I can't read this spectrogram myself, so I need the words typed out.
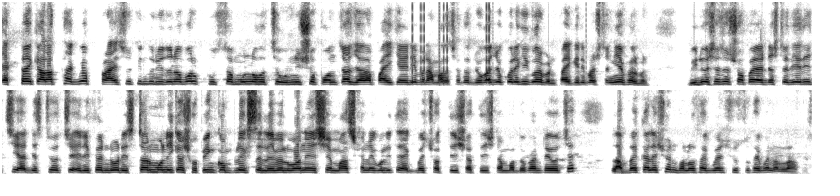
একটাই কালার থাকবে। প্রাইসও কিন্তু রিজনেবল খুচরা মূল্য হচ্ছে উনিশশো পঞ্চাশ। যারা পাইকারি নেবেন, আমাদের সাথে যোগাযোগ করে কি করবেন? পাইকারি পাশটা নিয়ে ফেলবেন। ভিডিও শেষে সবাই অ্যাড্রেসটা দিয়ে দিচ্ছি। অ্যাড্রেসটি হচ্ছে elephant road star Mollika shopping কমপ্লেক্সে লেভেল ওয়ানে এসে মাঝখানে গলিতে এক বাই ছত্রিশ সাতত্রিশ নম্বর দোকানটাই হচ্ছে। লাভবাই কালেকশন ভালো থাকবেন, সুস্থ থাকবেন, আল্লাহ হাফিজ।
